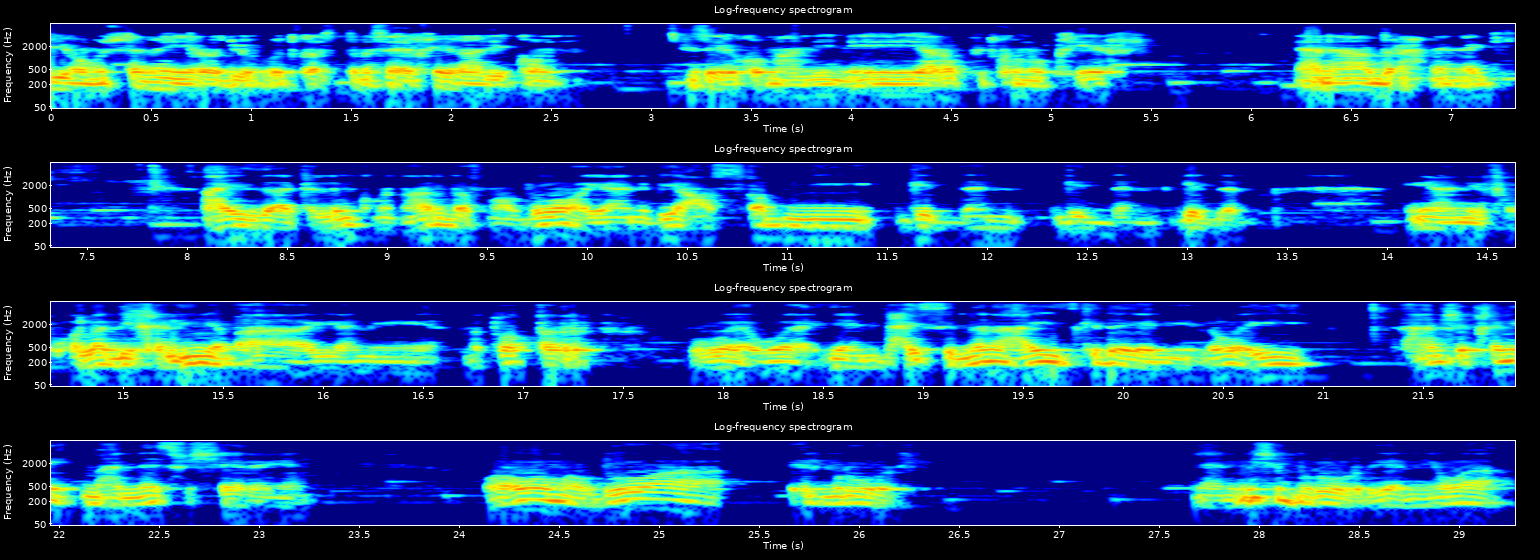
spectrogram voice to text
حبايبي ومستمعي راديو بودكاست مساء الخير عليكم ازيكم عاملين إيه يا رب تكونوا بخير أنا عبد الرحمن ناجي عايز أكلمكم النهارده في موضوع يعني بيعصبني جدا جدا جدا. يعني والله بيخليني أبقى يعني متوتر ويعني بحس إن أنا عايز كده يعني اللي هو إيه همشي أتخانق مع الناس في الشارع يعني. وهو موضوع المرور. يعني مش المرور يعني هو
